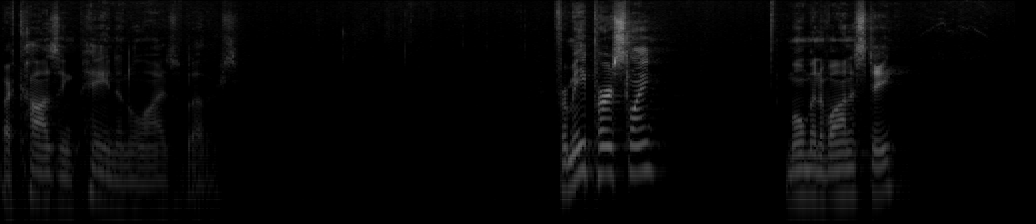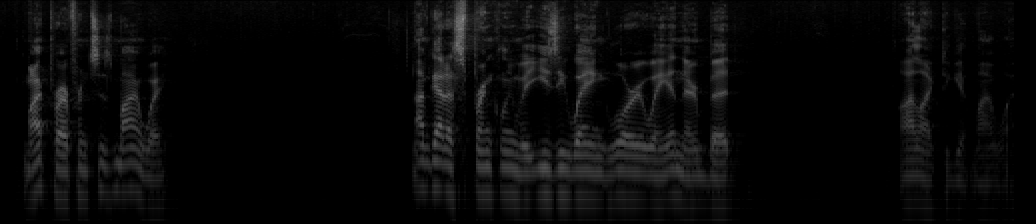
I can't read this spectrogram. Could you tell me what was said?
by causing pain in the lives of others? For me personally, moment of honesty, my preference is my way. I've got a sprinkling of easy way and glory way in there, but I like to get my way.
